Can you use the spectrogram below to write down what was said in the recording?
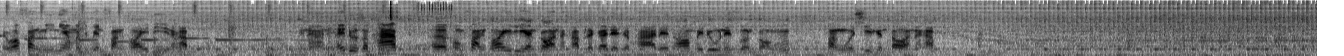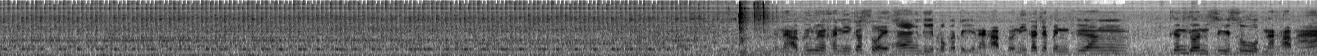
แต่ว่าฝั่งนี้เนี่ยมันจะเป็นฝั่งท่อไอดีนะครับเนี่ยนะให้ดูสภาพเอ่อของฝั่งท่อไอดีกันก่อนนะครับ แล้วก็เดี๋ยวจะพาเดินอ้อมไปดูในส่วนของฝั่งหัวฉีดกันต่อนะครับนะครับเครื่องยนต์คันนี้ก็สวยแห้งดีปกตินะครับ ตัวนี้ก็จะเป็นเครื่อง เครื่องยนต์ซีซูบนะครับอ่า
